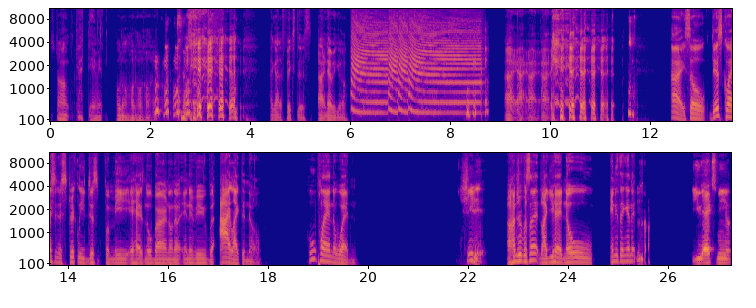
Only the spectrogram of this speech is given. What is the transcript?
strong. God damn it! Hold on, hold on, hold on. Hold on. I gotta fix this. All right, there we go. All right, all right, all right, all right. all right, so this question is strictly just for me. It has no bearing on the interview, but I like to know who planned the wedding. she did. hundred percent. Like you had no anything in it. You asked me a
